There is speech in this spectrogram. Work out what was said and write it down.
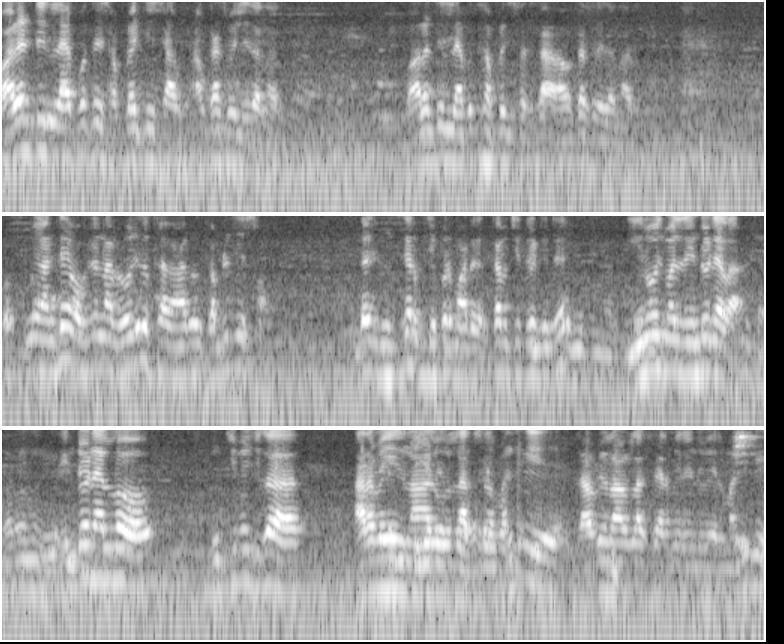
వాలంటీర్లు లేకపోతే సప్లై చేసే అవకాశం లేదన్నారు. వాలంటీర్లు లేకపోతే సప్లై చేసే అవకాశం లేదన్నారు. మేము అంటే ఒకటిన్నర రోజులు ఆ రోజు కంప్లీట్ చేస్తాం ఇందాక మిస్ గారు చెప్పారు మాట ఇంకా విచిత్రం ఏంటంటే ఈరోజు మళ్ళీ రెండో నెల. రెండో నెలలో ఇంచుమించుగా అరవై నాలుగు లక్షల మందికి అరవై నాలుగు లక్షల ఎనభై రెండు వేల మందికి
